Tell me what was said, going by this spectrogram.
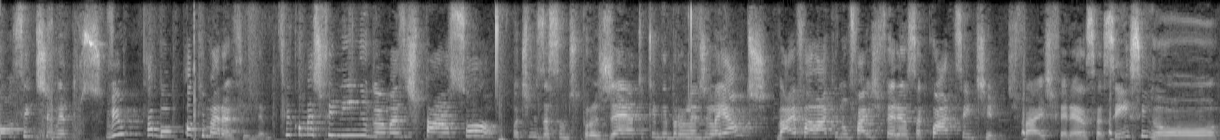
11 centímetros, viu? Tá bom. Olha que maravilha. Ficou mais fininho, ganhou mais espaço, ó. Otimização de projeto. Quem tem problema de layout, vai falar que não faz diferença 4 centímetros. Faz diferença sim, senhor.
